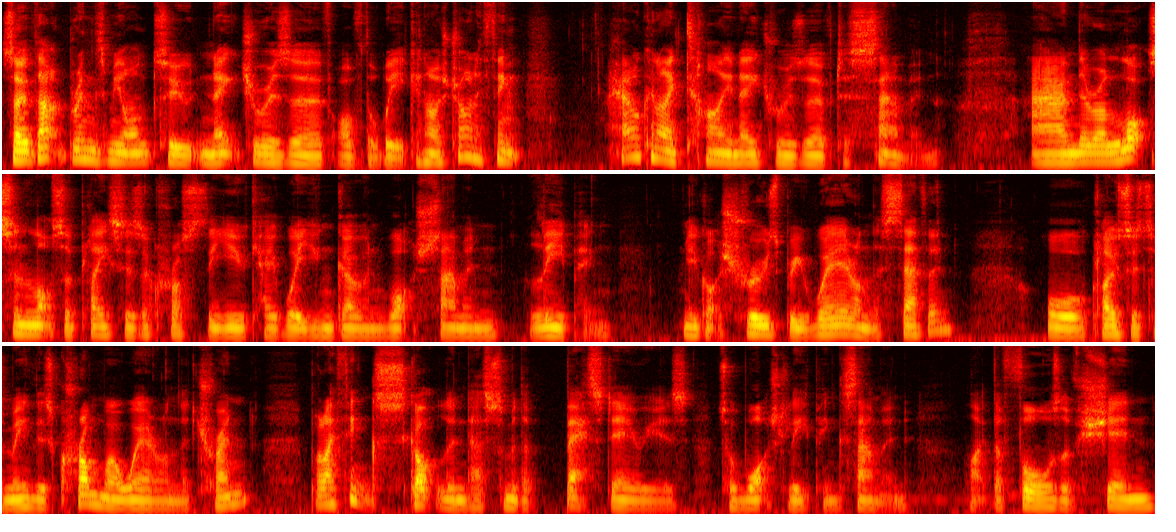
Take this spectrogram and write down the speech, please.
So that brings me on to Nature Reserve of the Week, and I was trying to think, how can I tie Nature Reserve to salmon? And there are lots and lots of places across the UK where you can go and watch salmon leaping. You've got Shrewsbury Weir on the Severn, or closer to me, there's Cromwell Weir on the Trent. But I think Scotland has some of the best areas to watch leaping salmon, like the Falls of Shin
